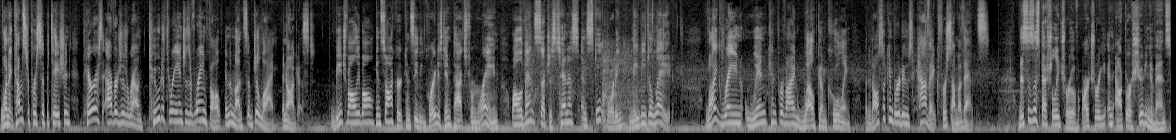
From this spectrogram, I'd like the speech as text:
When it comes to precipitation, Paris averages around 2 to 3 inches of rainfall in the months of July and August. Beach volleyball and soccer can see the greatest impacts from rain, while events such as tennis and skateboarding may be delayed. Like rain, wind can provide welcome cooling, but it also can produce havoc for some events. This is especially true of archery and outdoor shooting events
